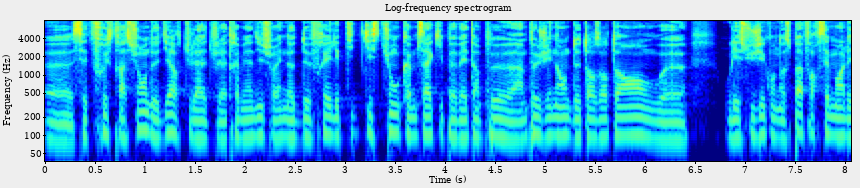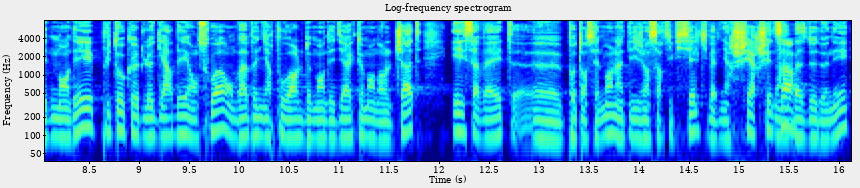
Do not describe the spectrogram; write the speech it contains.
euh, cette frustration de dire, tu l'as, tu l'as très bien dit sur les notes de frais, les petites questions comme ça qui peuvent être un peu, un peu gênantes de temps en temps ou, euh, ou les sujets qu'on n'ose pas forcément aller demander, plutôt que de le garder en soi, on va venir pouvoir le demander directement dans le chat et ça va être euh, potentiellement l'intelligence artificielle qui va venir chercher dans la base de données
